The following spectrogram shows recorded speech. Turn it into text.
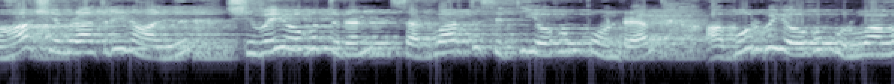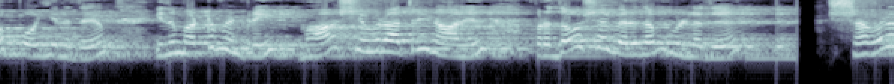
மகா சிவராத்திரி நாளில் சிவயோகத்துடன் சர்வார்த்த சித்தி யோகம் போன்ற அபூர்வ யோகம் உருவாகப் போகிறது. இது மட்டுமின்றி மகா சிவராத்திரி நாளில் பிரதோஷ விரதம் உள்ளது. ஸ்ரவண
